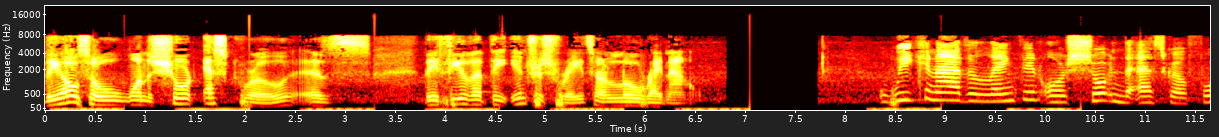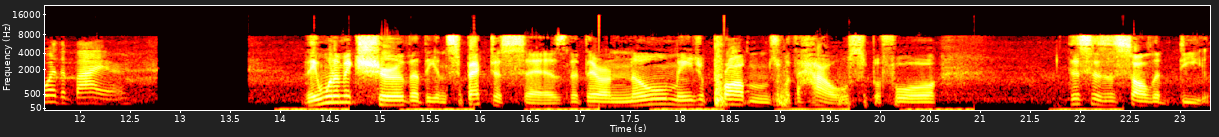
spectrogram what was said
They also want a short escrow as they feel that the interest rates are low right now. We can either lengthen or shorten the escrow for the buyer. They want to make sure that the inspector says that there are no major problems with the house before this is a solid deal.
